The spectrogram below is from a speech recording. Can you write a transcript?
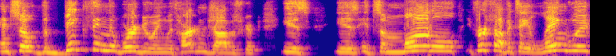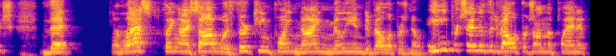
and so the big thing that we're doing with hardened javascript is is it's a model. First off, it's a language that the last thing I saw was 13.9 million developers know. 80% of the developers on the planet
